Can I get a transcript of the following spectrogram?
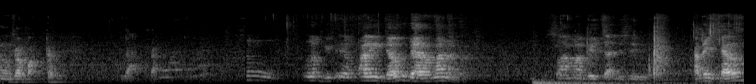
menungso pegel. Biasa. Lebih yang paling jauh daerah mana? Selama becak di sini. Paling jauh,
